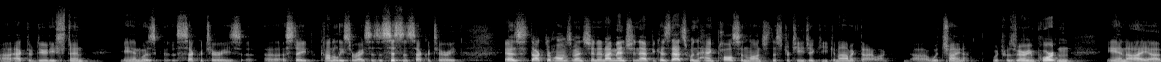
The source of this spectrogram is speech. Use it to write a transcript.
uh, active duty stint and was Secretary's uh, of State, Condoleezza Rice's assistant secretary as Dr. Holmes mentioned, and I mention that because that's when Hank Paulson launched the Strategic Economic Dialogue uh, with China, which was very important. And I uh,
